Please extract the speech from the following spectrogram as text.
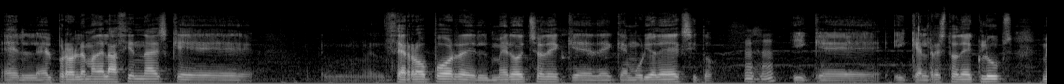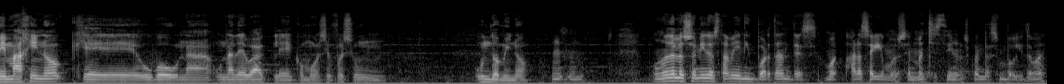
El, el problema de la Hacienda es que mm, cerró por el mero hecho de que, de que murió de éxito y que, y que el resto de clubs, me imagino que hubo una, una debacle como si fuese un, un dominó. Uno de los sonidos también importantes, bueno, ahora seguimos en Manchester y nos cuentas un poquito más.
